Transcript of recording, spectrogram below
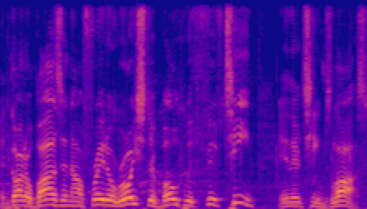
Edgardo Baza and Alfredo Royster both with 15 in their team's loss.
